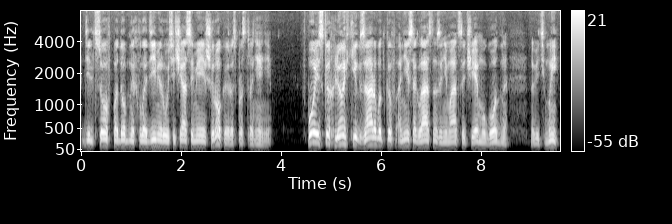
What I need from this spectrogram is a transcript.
дельцов, подобных Владимиру, сейчас имеет широкое распространение. Поисках легких заработков они согласны заниматься чем угодно, но ведь мы,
